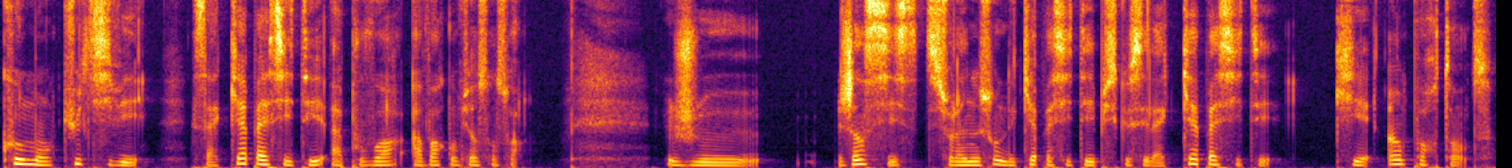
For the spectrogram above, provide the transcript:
comment cultiver sa capacité à pouvoir avoir confiance en soi. Je j'insiste sur la notion de capacité puisque c'est la capacité qui est importante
